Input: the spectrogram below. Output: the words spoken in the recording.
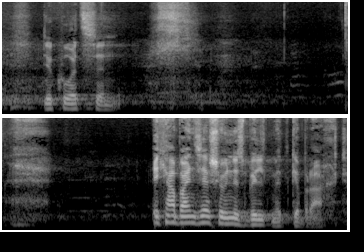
die kurzen. Ich habe ein sehr schönes Bild mitgebracht.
